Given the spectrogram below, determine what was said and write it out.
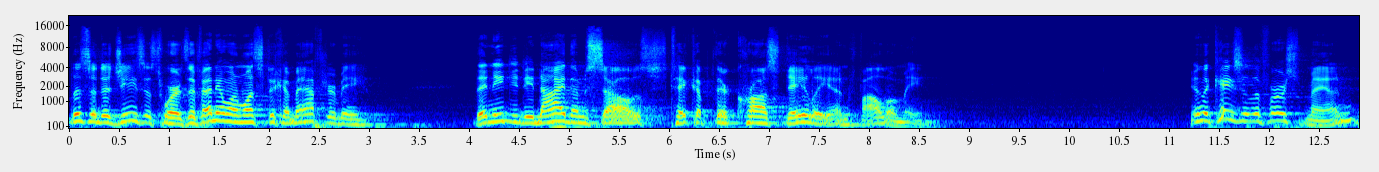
Listen to Jesus' words If anyone wants to come after me, they need to deny themselves, take up their cross daily, and follow me. In the case of the first man,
